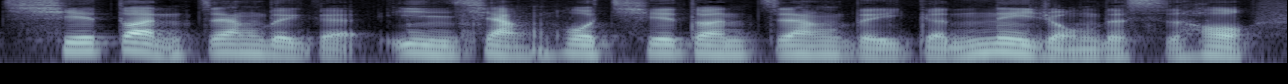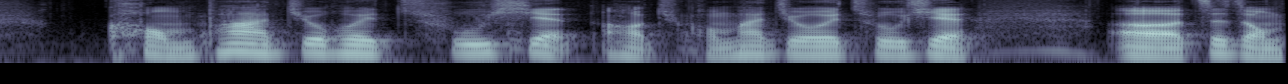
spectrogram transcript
切断这样的一个印象或切断这样的一个内容的时候，恐怕就会出现哦，恐怕就会出现呃这种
